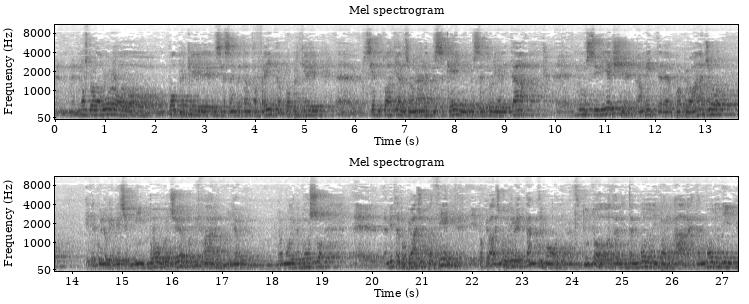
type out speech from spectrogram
Il nostro lavoro un po' perché si ha sempre tanta fretta, un po' perché eh, si è abituati a ragionare per schemi, per settorialità, eh, non si riesce a mettere a proprio agio, ed è quello che invece mi impongo cerco di fare nel modo che posso, eh, mettere proprio agio il paziente. E proprio agio vuol dire in tanti modi, innanzitutto dal, dal modo di parlare, dal modo di,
